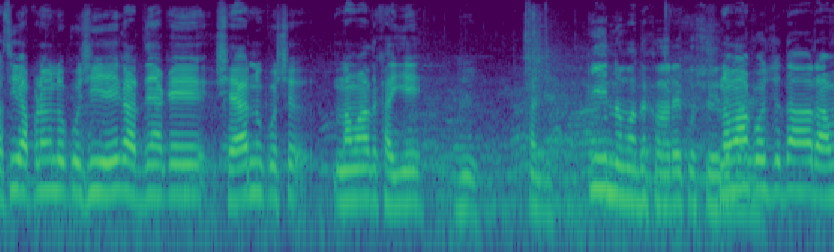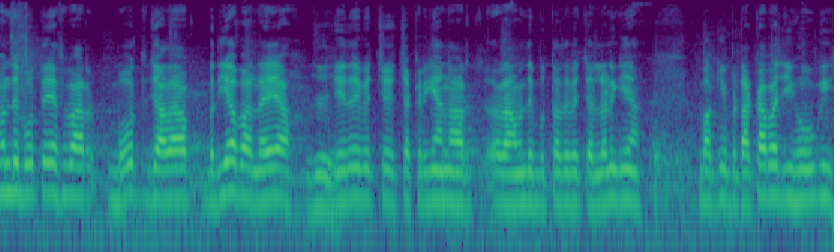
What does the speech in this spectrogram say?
ਅਸੀਂ ਆਪਣੇ ਵੱਲੋਂ ਕੁਝ ਇਹ ਕਰਦੇ ਹਾਂ ਕਿ ਸ਼ਹਿਰ ਨੂੰ ਕੁਝ ਨਵਾਂ ਦਿਖਾਈਏ। ਜੀ। ਹਾਂਜੀ। ਕੀ ਨਵਾਂ ਦਿਖਾ ਰਹੇ ਕੁਝ ਨਵਾਂ ਕੁਝ ਜਿੱਦਾਂ ਰਾਵਣ ਦੇ ਬੁੱਤ ਇਸ ਵਾਰ ਬਹੁਤ ਜ਼ਿਆਦਾ ਵਧੀਆ ਬਣ ਰਹੇ ਆ ਜਿਹਦੇ ਵਿੱਚ ਚੱਕਰੀਆਂ ਨਾਲ ਰਾਵਣ ਦੇ ਬੁੱਤਾਂ ਦੇ ਵਿੱਚ ਚੱਲਣਗੀਆਂ। ਬਾਕੀ ਪਟਾਕਾਬਾਜੀ ਹੋਊਗੀ।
